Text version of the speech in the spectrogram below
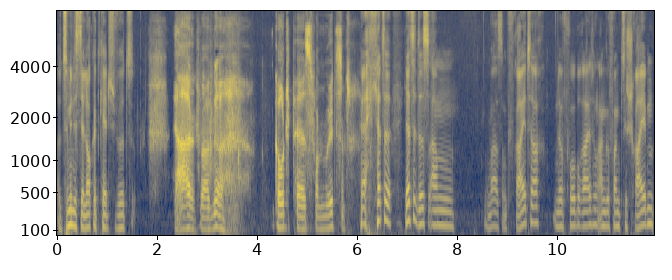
also zumindest der Locket Catch wird. Ja, das war ne, Goat Pass von. Ja, ich hatte, ich hatte das am, war es am Freitag in der Vorbereitung angefangen zu schreiben,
